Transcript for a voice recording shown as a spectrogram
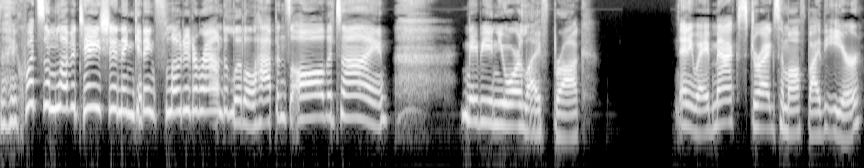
Like, what's some levitation and getting floated around a little happens all the time. Maybe in your life, Brock. Anyway, Max drags him off by the ear.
